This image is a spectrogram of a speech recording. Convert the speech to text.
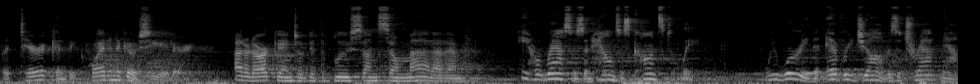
but Tarak can be quite a negotiator. How did Archangel get the Blue Sun so mad at him? He harasses and hounds us constantly. We worry that every job is a trap now.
